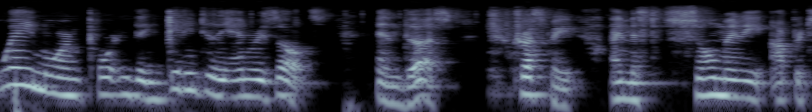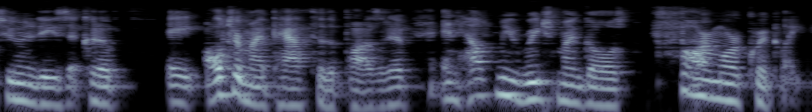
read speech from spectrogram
way more important than getting to the end results. And thus, trust me, I missed so many opportunities that could have a altered my path to the positive and helped me reach my goals far more quickly.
